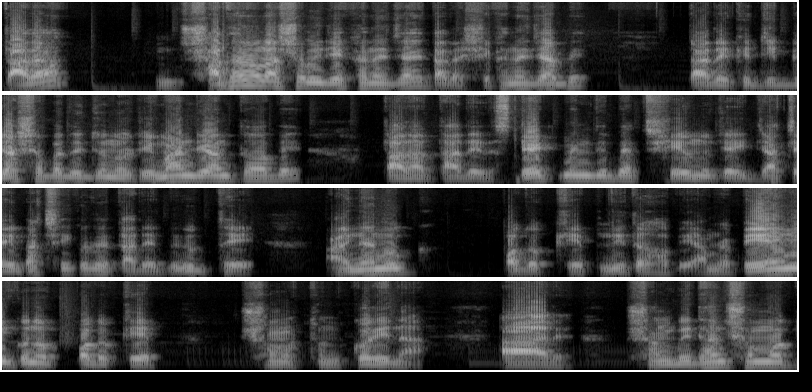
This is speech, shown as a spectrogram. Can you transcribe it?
তারা সাধারণ আসামি যেখানে যায়, তারা সেখানে যাবে। তাদেরকে জিজ্ঞাসাবাদের জন্য রিমান্ডে আনতে হবে। তারা তাদের স্টেটমেন্ট দিবে, সেই অনুযায়ী যাচাই বাছাই করে তাদের বিরুদ্ধে আইনানুগ পদক্ষেপ নিতে হবে। আমরা বেআইনি কোনো পদক্ষেপ সমর্থন করি না। আর সংবিধান সম্মত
